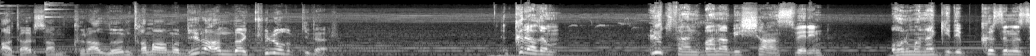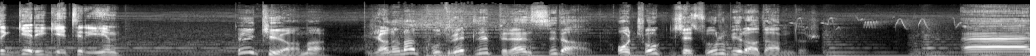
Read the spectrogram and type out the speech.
Atarsam krallığın tamamı bir anda kül olup gider. Kralım, lütfen bana bir şans verin. Ormana gidip kızınızı geri getireyim. Peki ama yanına kudretli prensi de al. O çok cesur bir adamdır. Ee,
